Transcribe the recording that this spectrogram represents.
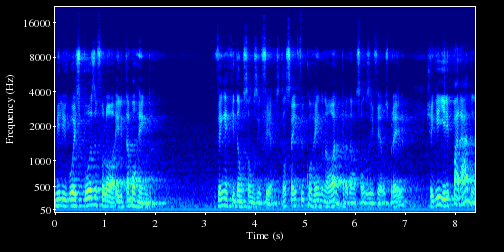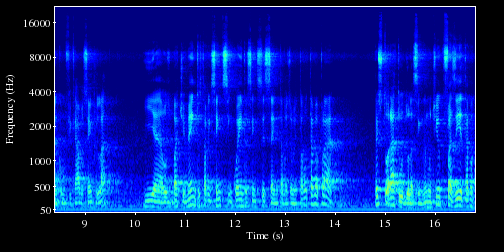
me ligou a esposa, falou, ó, ele está morrendo vem aqui dar um som dos enfermos. Então saí, fui correndo na hora para dar um som dos enfermos para ele. Cheguei e ele parado, né, como ficava sempre lá. E uh, os batimentos estavam em 150, 160 mais ou menos. Então estava para para estourar tudo lá assim, não tinha o que fazer, tava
